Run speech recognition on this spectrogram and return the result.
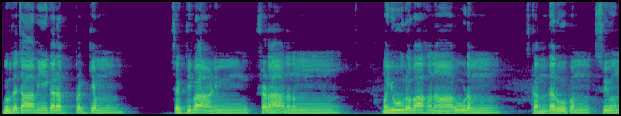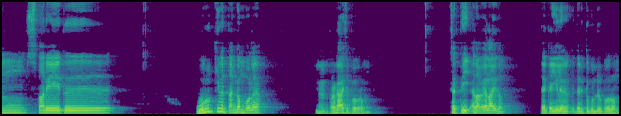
துர்தசாமீகர பிரக்யம் சக்திபாணிம் ஷடானனம் மயூரவாகனாரூடம் ஸ்கந்தரூபம் சிவம் ஸ்மரேத்து உருக்கின தங்கம் போல பிரகாசிப்பவரும் சக்தி அதான் வேலாயுதம். கையில் தரித்து கொண்டிருப்பவரும்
